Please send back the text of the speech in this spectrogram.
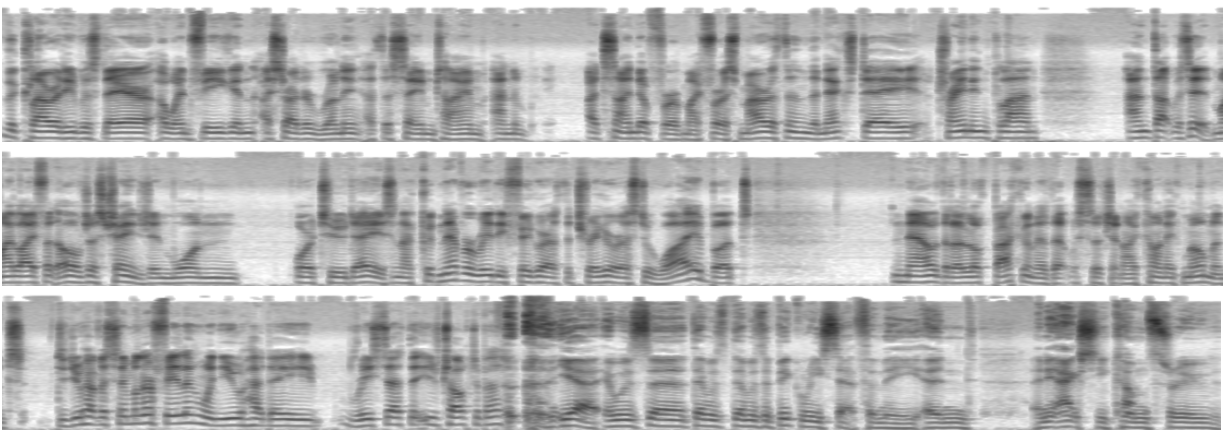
the clarity was there. I went vegan. I started running at the same time, and I'd signed up for my first marathon the next day, training plan, and that was it. My life had all just changed in one or two days, and I could never really figure out the trigger as to why. But now that I look back on it, that was such an iconic moment. Did you have a similar feeling when you had a reset that you've talked about? yeah, it was. Uh, there was there was a big reset for me, and and it actually comes through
